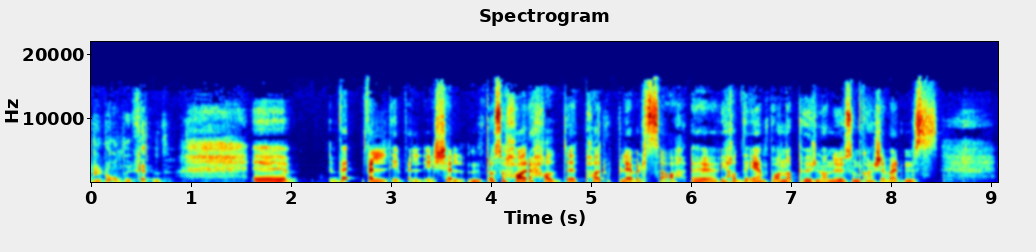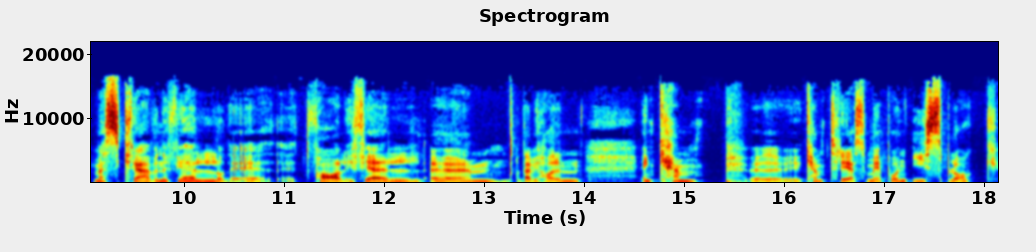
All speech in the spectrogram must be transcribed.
Blir du aldri redd? Uh, veldig, veldig sjeldent. Og så har jeg hatt et par opplevelser. Uh, vi hadde en på Annapurna nå, som kanskje er verdens mest krevende fjell, og det er et farlig fjell, um, der vi har en, en camp, uh, camp 3 som er på en isblokk,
